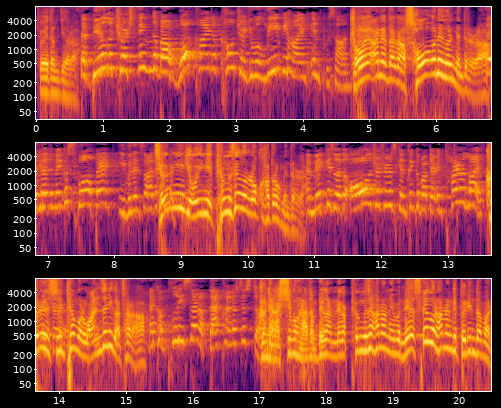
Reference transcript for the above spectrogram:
교회당 지어라. That build a church thinking about what kind of culture you will leave behind in Busan. 교회 안에다가 소은행을 만들어라. That you have to make a small bank even inside the church. 전 교인이 평생을 놓고 하도록 만들어라. And make it so that all the church members can think about their entire life. 그런. 시스템을 완전히 갖춰라. And completely set up that kind of system. 그 내가 10원 하든 100원 하든 내가 평생 하나님은 내 생을 하는 게 드린다만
